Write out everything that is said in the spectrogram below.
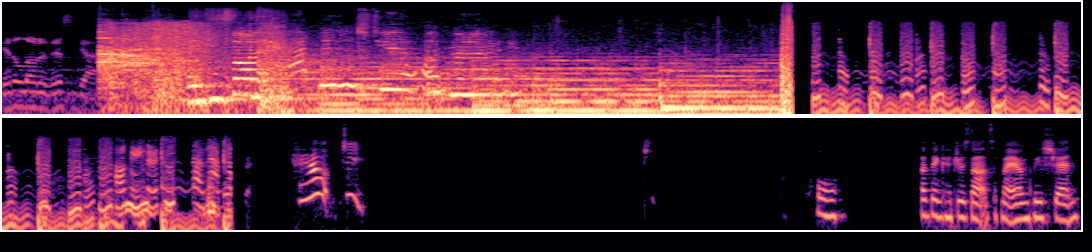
Get a load of this guy. Thank you for the happiest year of my life. Howdy. Oh, I think I just answered my own question.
